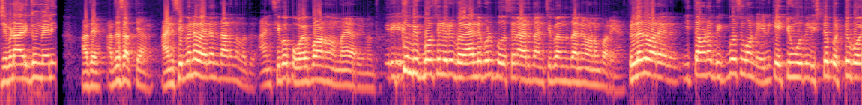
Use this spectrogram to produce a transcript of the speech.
പക്ഷെ ഇവിടെ ആർക്കും വില അതെ അത് സത്യമാണ് അൻസിബിന്റെ വില എന്താണെന്നുള്ളത്? അൻസിബ പോയപ്പോഴാണ് നന്നായി അറിയുന്നത് ശരിക്കും ബിഗ് ബോസിൽ ഒരു വാല്യബിൾ പേഴ്സൺ ആയിരുന്നു അൻസിബ എന്ന് തന്നെ വേണം പറയാൻ. ഉള്ളത് പറയാലോ ഇത്തവണ ബിഗ് ബോസ് കൊണ്ട് എനിക്ക് ഏറ്റവും കൂടുതൽ ഇഷ്ടപ്പെട്ടു പോയ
